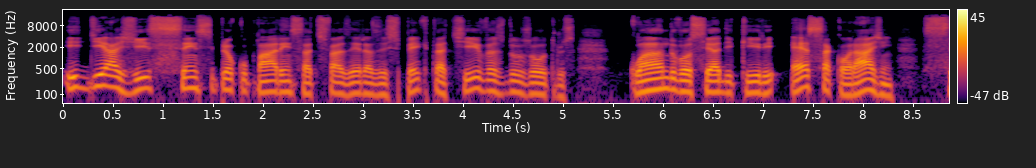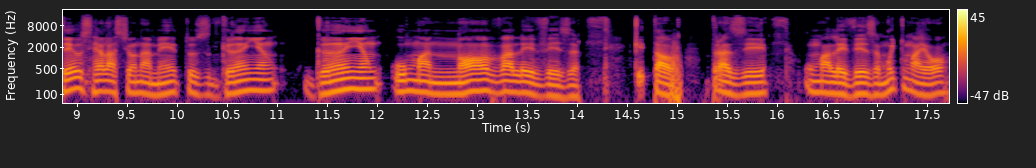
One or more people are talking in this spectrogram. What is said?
e de agir sem se preocupar em satisfazer as expectativas dos outros. Quando você adquire essa coragem, seus relacionamentos ganham ganham uma nova leveza. Que tal trazer uma leveza muito maior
